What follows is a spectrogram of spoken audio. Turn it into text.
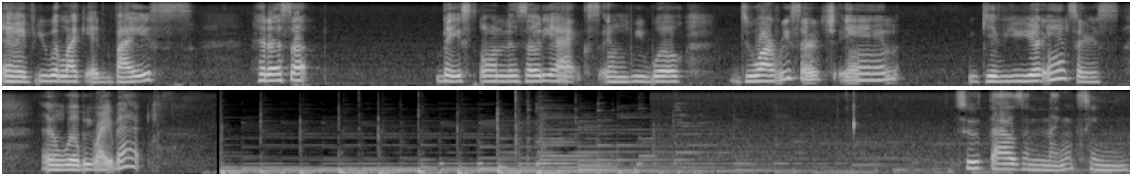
And if you would like advice, hit us up based on the zodiacs and we will do our research and give you your answers. And we'll be right back. 2019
